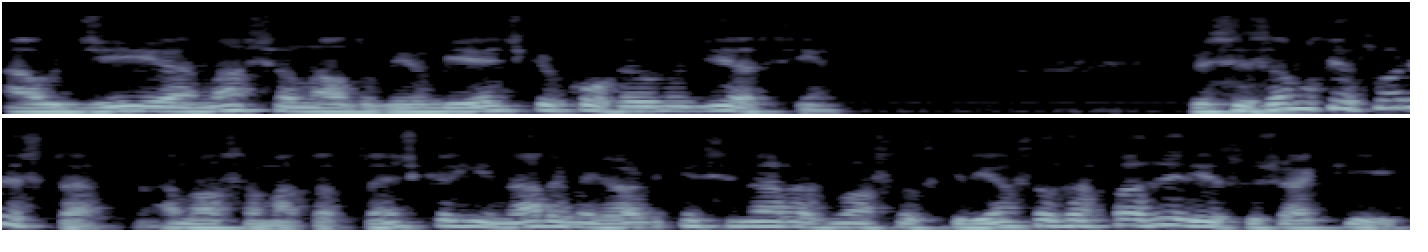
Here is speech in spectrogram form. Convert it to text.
ao Dia Nacional do Meio Ambiente, que ocorreu no dia 5. Precisamos reflorestar a nossa Mata Atlântica e nada melhor do que ensinar as nossas crianças a fazer isso, já que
